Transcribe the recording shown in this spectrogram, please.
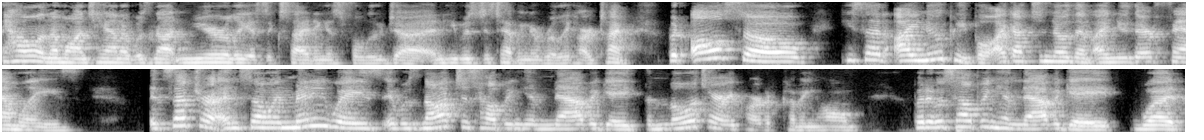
helena montana was not nearly as exciting as fallujah and he was just having a really hard time but also he said i knew people i got to know them i knew their families etc. And so, in many ways, it was not just helping him navigate the military part of coming home, but it was helping him navigate what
